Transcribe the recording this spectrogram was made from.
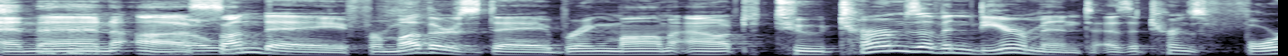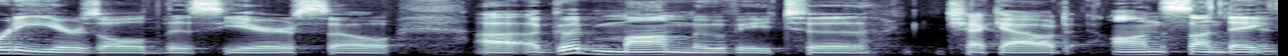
and then uh, Sunday for Mother's Day, bring mom out to Terms of Endearment as it turns 40 years old this year. So, uh, a good mom movie to check out on Sunday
